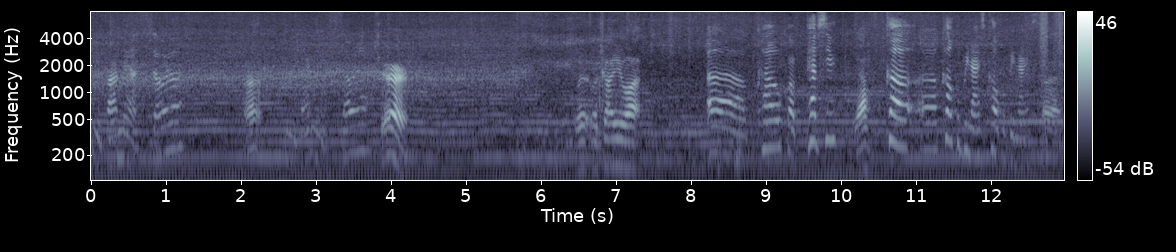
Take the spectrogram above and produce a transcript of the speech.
Can you buy me a soda? Huh? Can you buy me a soda? Sure. What, what kind you want? Uh, Coke or Pepsi? Yeah. Co- uh, Coke would be nice. Coke would be nice. All right.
